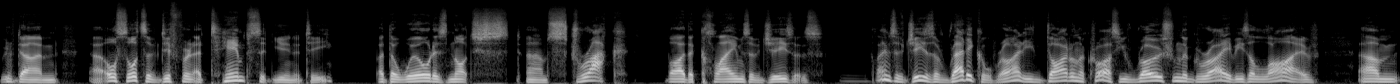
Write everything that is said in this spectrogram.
We've done uh, all sorts of different attempts at unity, but the world is not um, struck by the claims of Jesus. Claims of Jesus are radical, right? He died on the cross. He rose from the grave. He's alive. Um,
